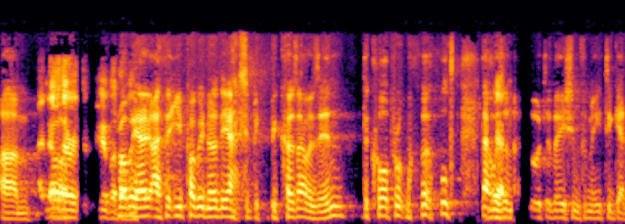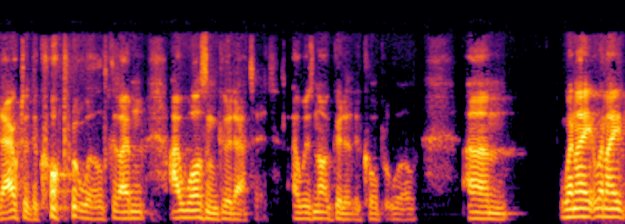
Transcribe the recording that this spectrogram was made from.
Um, I know well, there's a pivotal. Probably, I, I think you probably know the answer because I was in the corporate world. That was Yeah. a motivation for me to get out of the corporate world because I'm I wasn't good at it. I was not good at the corporate world. Um, when I when I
